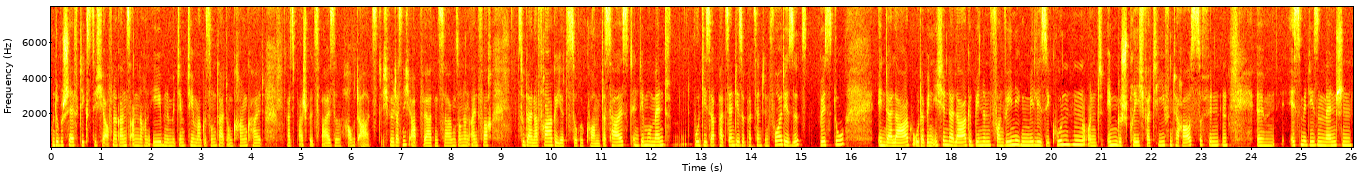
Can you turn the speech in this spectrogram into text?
Und du beschäftigst dich ja auf einer ganz anderen Ebene mit dem Thema Gesundheit und Krankheit als beispielsweise Hautarzt. Ich will das nicht abwertend sagen, sondern einfach zu deiner Frage jetzt zurückkommt. Das heißt, in dem Moment, wo dieser Patient, diese Patientin vor dir sitzt, bist du in der Lage oder bin ich in der Lage, binnen von wenigen Millisekunden und im Gespräch vertiefend herauszufinden, ähm, ist mit diesem Menschen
